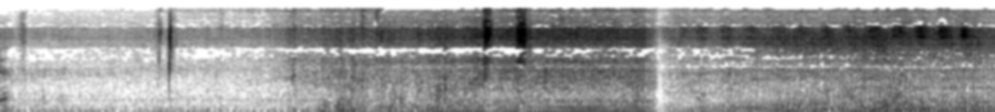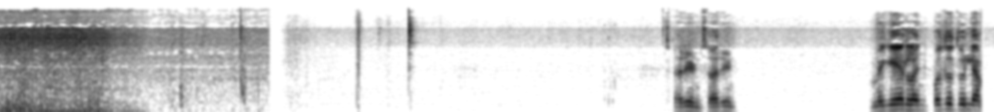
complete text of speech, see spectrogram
ya Sarin, sarin. Mengir lanjut, potong tulang.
